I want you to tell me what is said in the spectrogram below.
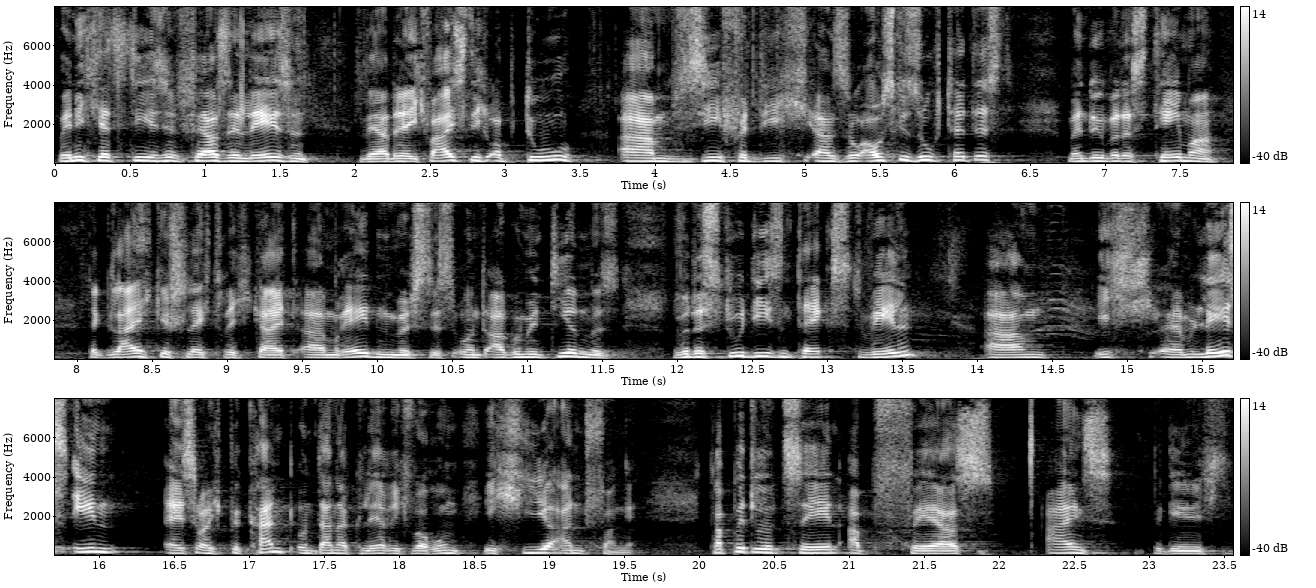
wenn ich jetzt diese Verse lesen werde, ich weiß nicht, ob du ähm, sie für dich äh, so ausgesucht hättest, wenn du über das Thema der Gleichgeschlechtlichkeit ähm, reden müsstest und argumentieren müsstest, würdest du diesen Text wählen? Ähm, ich ähm, lese ihn, er ist euch bekannt und dann erkläre ich, warum ich hier anfange. Kapitel 10 ab Vers 1 beginne ich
